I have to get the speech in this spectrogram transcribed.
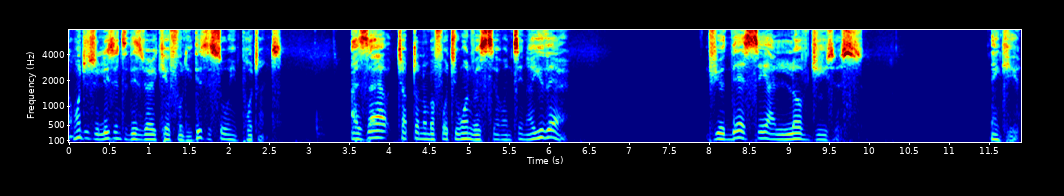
I want you to listen to this very carefully. This is so important. Isaiah chapter number 41, verse 17. Are you there? If you're there, say, I love Jesus. Thank you.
